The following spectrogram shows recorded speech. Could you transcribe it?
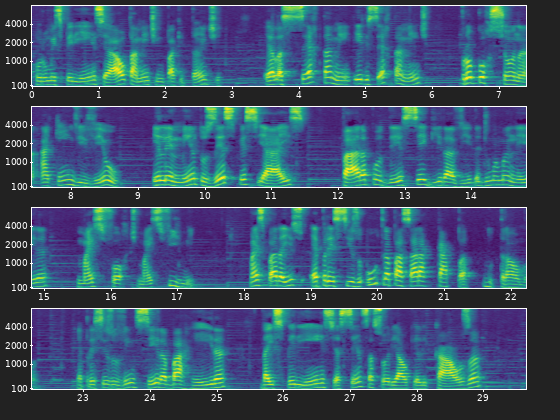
por uma experiência altamente impactante, ela certamente, ele certamente proporciona a quem viveu elementos especiais para poder seguir a vida de uma maneira mais forte, mais firme. Mas para isso é preciso ultrapassar a capa do trauma. É preciso vencer a barreira da experiência sensorial que ele causa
